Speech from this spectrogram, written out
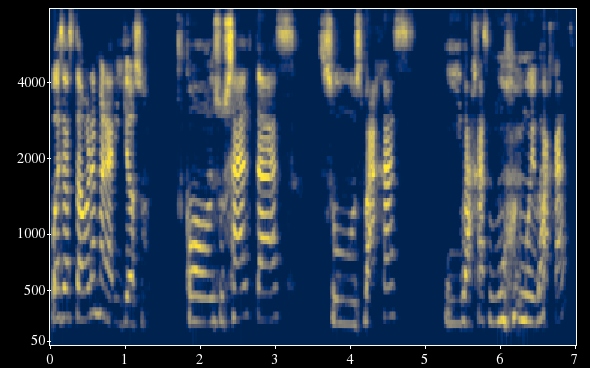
pues hasta ahora maravilloso, con sus altas, sus bajas y bajas muy, muy bajas.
